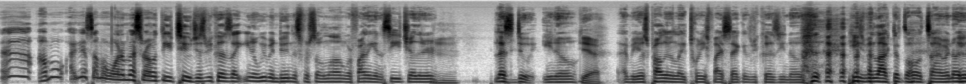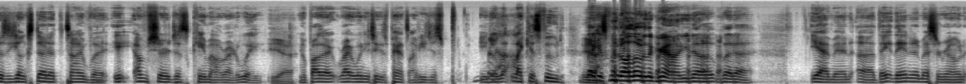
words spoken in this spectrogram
Uh, I'm, a, I guess I'm gonna want to mess around with you too, just because, like, you know, we've been doing this for so long. We're finally gonna see each other. Let's do it, you know. Yeah. I mean, it was probably in like 25 seconds because you know he's been locked up the whole time. I know he was a young stud at the time, but it, I'm sure it just came out right away. Yeah. You know, probably right, right when he took his pants off, he just, you know, li- like his food, Yeah. like his food all over the ground, you know. But uh, yeah, man, uh, they they ended up messing around,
